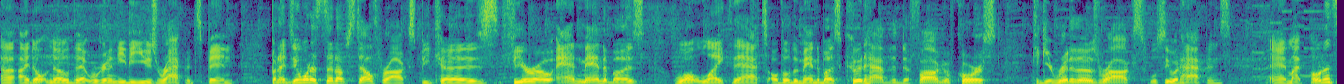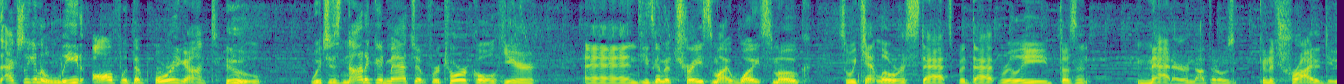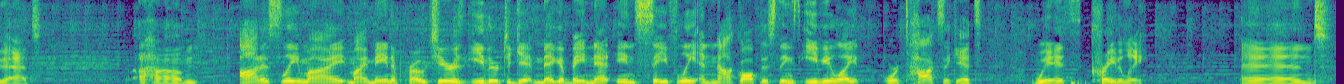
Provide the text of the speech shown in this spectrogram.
uh, I don't know that we're going to need to use Rapid Spin. But I do want to set up Stealth Rocks because Fearow and Mandibuzz won't like that, although the Mandibuzz could have the Defog, of course, to get rid of those rocks. We'll see what happens. And my opponent's actually going to lead off with the Porygon 2, which is not a good matchup for Torkoal here. And he's going to trace my White Smoke, so we can't lower his stats, but that really doesn't matter. Not that I was going to try to do that. Um, honestly, my, my main approach here is either to get Mega Banette in safely and knock off this thing's Eviolite, or Toxic it with Cradily. And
